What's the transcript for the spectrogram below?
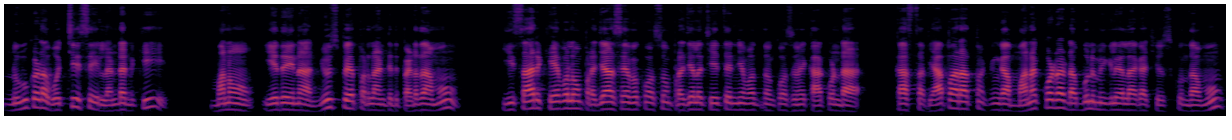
నువ్వు కూడా వచ్చేసే లండన్కి మనం ఏదైనా న్యూస్ పేపర్ లాంటిది పెడదాము. ఈసారి కేవలం ప్రజాసేవ కోసం ప్రజల చైతన్యవంతం కోసమే కాకుండా కాస్త వ్యాపారాత్మకంగా మనకు కూడా డబ్బులు మిగిలేలాగా చేసుకుందాము.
